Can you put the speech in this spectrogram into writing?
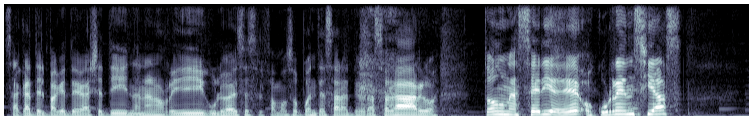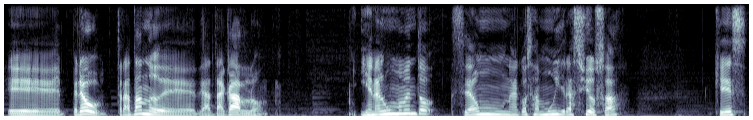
sacate el paquete de galletitas, nano ridículo, ese es el famoso puente Zárate brazo largo. Toda una serie de ocurrencias, eh, pero tratando de, de atacarlo. Y en algún momento se da una cosa muy graciosa, que es,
